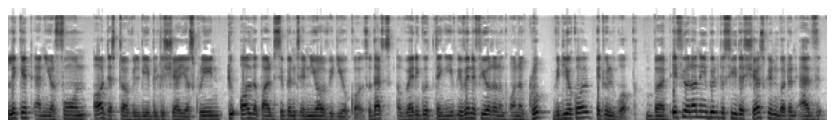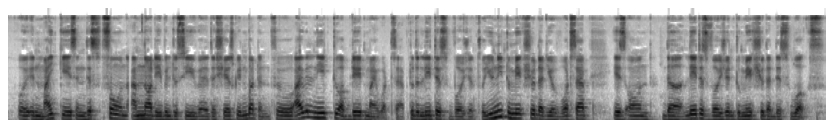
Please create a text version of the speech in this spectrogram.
Click it and your phone or desktop will be able to share your screen to all the participants in your video call. So that's a very good thing. Even if you're on a, on a group video call, it will work. But if you're unable to see the share screen button as uh, in my case in this phone, I'm not able to see where the share screen button. So I will need to update my WhatsApp to the latest version. So you need to make sure that your WhatsApp is on the latest version to make sure that this works.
